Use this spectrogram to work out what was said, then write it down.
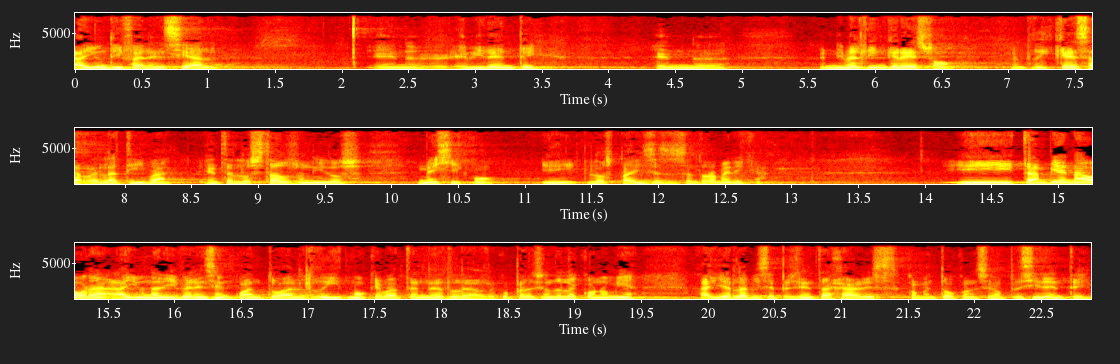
hay un diferencial en, eh, evidente en el eh, nivel de ingreso, en riqueza relativa entre los Estados Unidos, México y los países de Centroamérica. Y también ahora hay una diferencia en cuanto al ritmo que va a tener la recuperación de la economía. Ayer la vicepresidenta Harris comentó con el señor presidente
